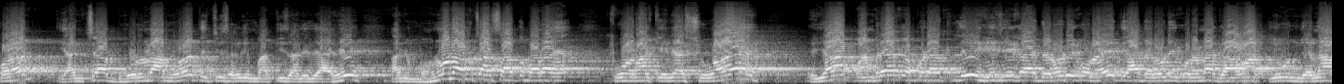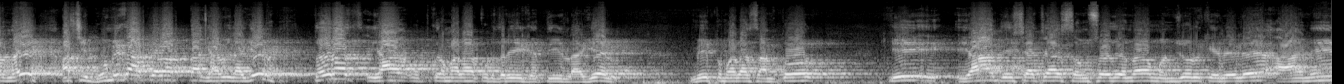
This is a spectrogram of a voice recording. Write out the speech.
पण यांच्या धोरणामुळं त्याची सगळी माती झालेली आहे. आणि म्हणून आमचा सातबारा कोरा केल्याशिवाय या पांढऱ्या कपड्यातले हे जे काय दरोडेखोर आहेत या दरोडेखोरांना गावात येऊन देणार नाही अशी भूमिका आपल्याला आता घ्यावी लागेल. तरच या उपक्रमाला कुठेतरी गती लागेल. मी तुम्हाला सांगतो की या देशाच्या संसदेनं मंजूर केलेले आणि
